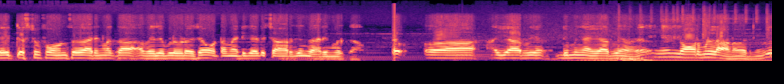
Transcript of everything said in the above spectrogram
ലേറ്റസ്റ്റ് ഫോൺസ് കാര്യങ്ങളൊക്കെ അവൈലബിൾ ഇവിടെ വെച്ചാൽ ഓട്ടോമാറ്റിക്കായിട്ട് ചാർജും കാര്യങ്ങളൊക്കെ ആവും. I R V dimming I R V ആണ്. നോർമലാണ് വരുന്നത്.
